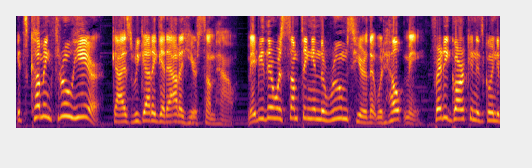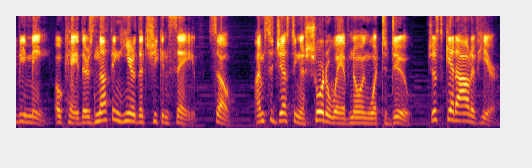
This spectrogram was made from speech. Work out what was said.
It's coming through here. Guys, we gotta get out of here somehow. Maybe there was something in the rooms here that would help me. Freddy Garkin is going to be me. Okay, there's nothing here that she can save. So, I'm suggesting a shorter way of knowing what to do. Just get out of here.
